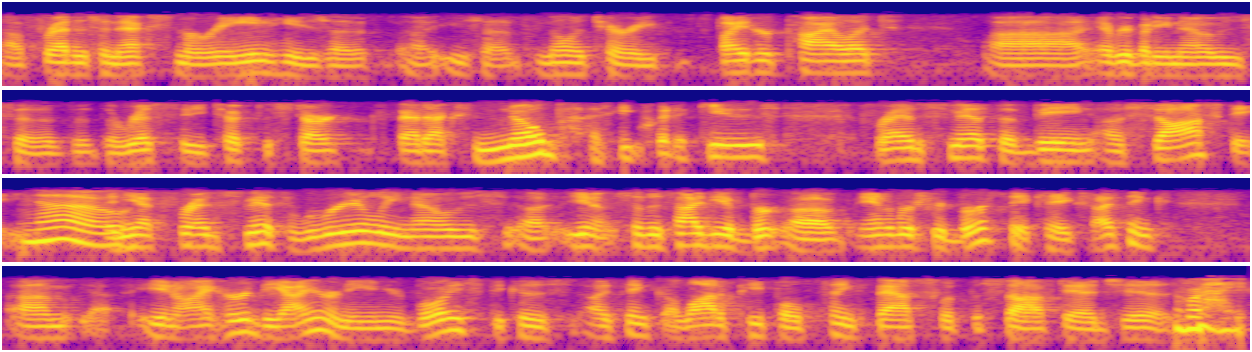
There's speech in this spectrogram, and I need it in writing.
Uh, Fred is an ex-Marine. He's a uh, he's a military fighter pilot. Uh, everybody knows uh, the, the risks that he took to start FedEx. Nobody would accuse Fred Smith of being a softy. No. And yet Fred Smith really knows, uh, you know, so this idea of anniversary birthday cakes, I think, um, you know, I heard the irony in your voice because I think a lot of people think that's what the soft edge is. Right.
